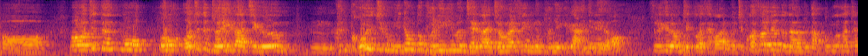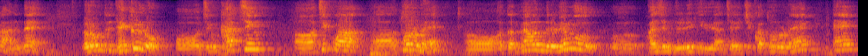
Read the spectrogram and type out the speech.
어, 어 어쨌든 뭐 어, 어쨌든 저희가 지금 음, 그- 거의 지금 이 정도 분위기면 제가 정할 수 있는 분위기가 아니네요. 슬기로운 치과 생활, 뭐 치과 썰전도 나도 나쁜 것 같지는 않은데 여러분들이 댓글로 어, 지금 가칭 어, 치과 어, 토론회 어, 어떤 회원들의 회무 어, 관심 늘리기 위한 제 치과 토론회의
